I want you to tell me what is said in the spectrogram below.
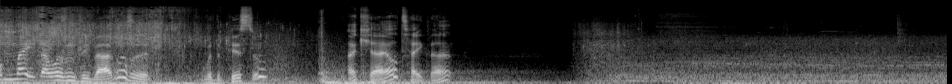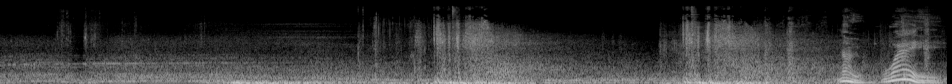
Oh mate, that wasn't too bad, was it? With the pistol? Okay, I'll take that. No way.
